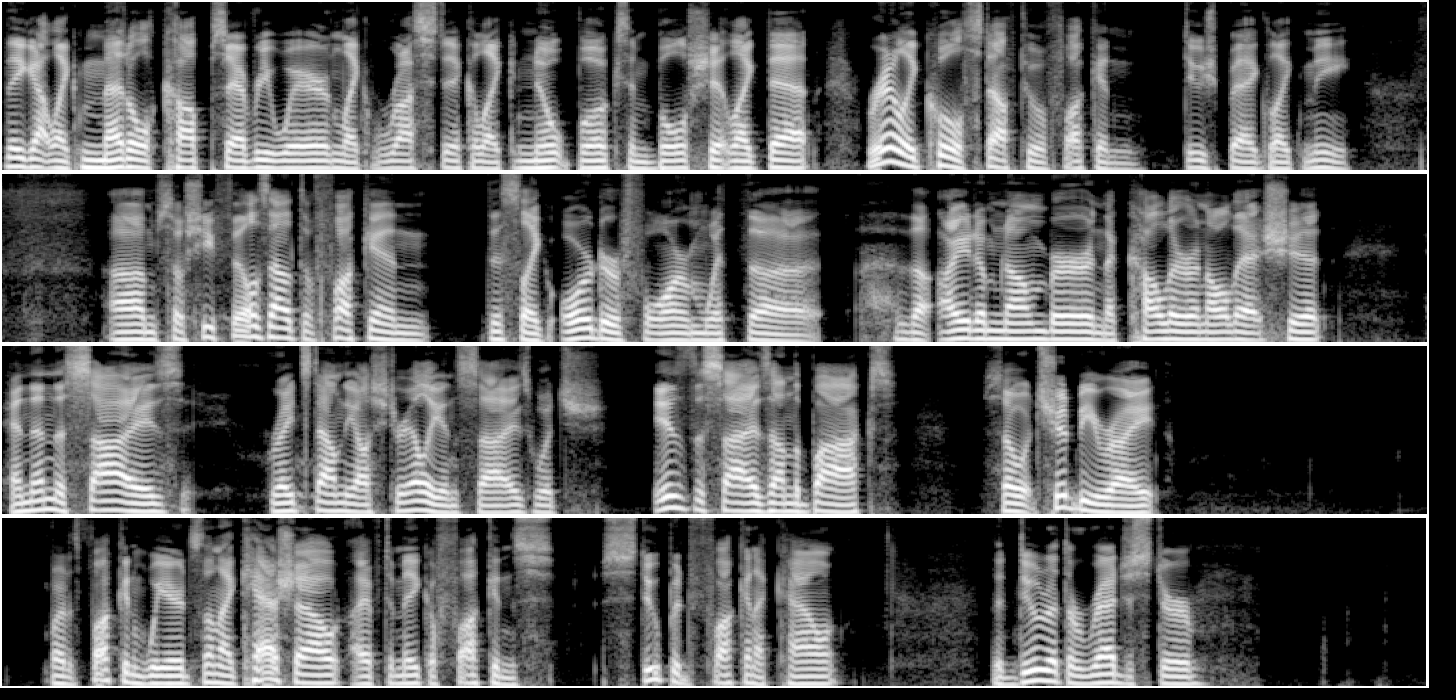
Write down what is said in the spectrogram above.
they got like metal cups everywhere and like rustic like notebooks and bullshit like that. Really cool stuff to a fucking douchebag like me. Um so she fills out the fucking this like order form with the the item number and the color and all that shit. And then the size writes down the Australian size, which is the size on the box. So it should be right. But it's fucking weird. So then I cash out. I have to make a fucking s- stupid fucking account. The dude at the register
